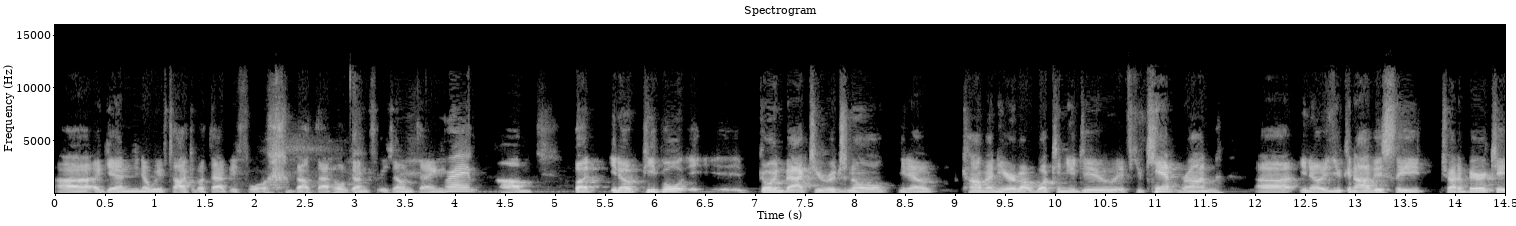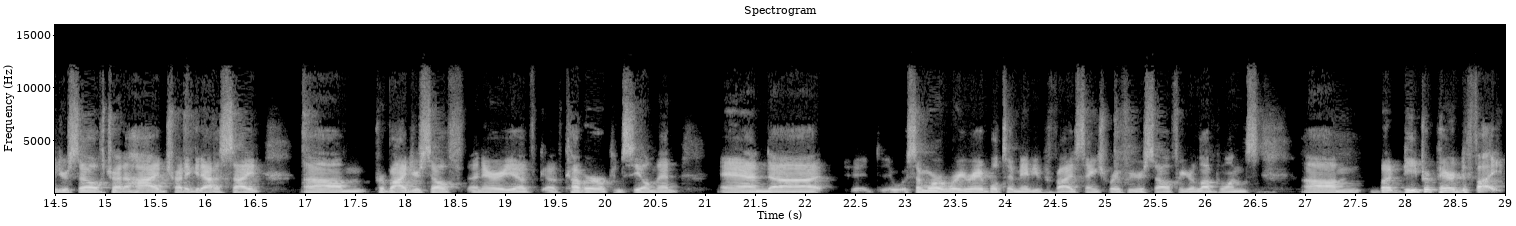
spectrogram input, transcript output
uh, again, you know, we've talked about that before about that whole gun-free zone thing, right? Um, but you know, people going back to your original, you know, comment here about what can you do if you can't run. Uh, you know, you can obviously try to barricade yourself, try to hide, try to get out of sight um, provide yourself an area of, of cover or concealment and uh, somewhere where you're able to maybe provide sanctuary for yourself or your loved ones um, but be prepared to fight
